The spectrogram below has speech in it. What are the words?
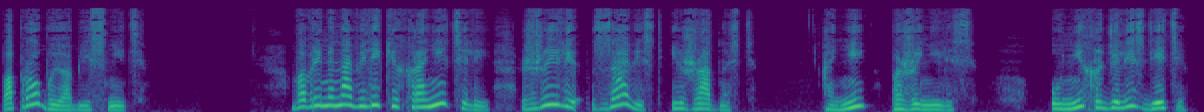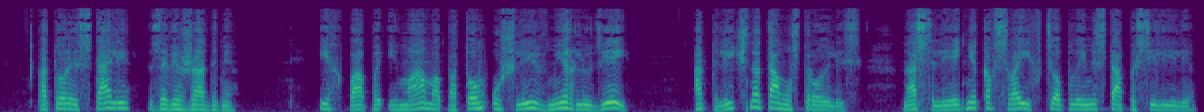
«Попробую объяснить». Во времена великих хранителей жили зависть и жадность. Они поженились. У них родились дети, которые стали завижадами. Их папа и мама потом ушли в мир людей. Отлично там устроились. Наследников своих в теплые места поселили.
